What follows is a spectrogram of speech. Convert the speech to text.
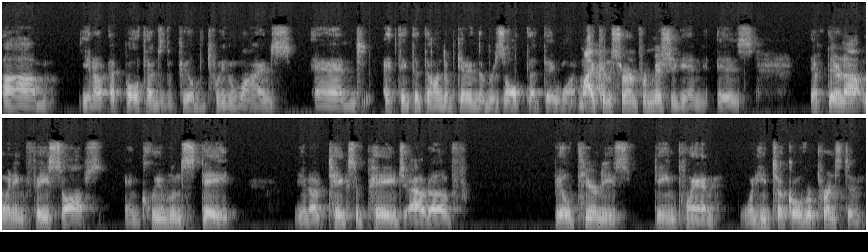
um, you know, at both ends of the field between the lines. And I think that they'll end up getting the result that they want. My concern for Michigan is if they're not winning faceoffs and Cleveland State, you know, takes a page out of Bill Tierney's game plan when he took over Princeton,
